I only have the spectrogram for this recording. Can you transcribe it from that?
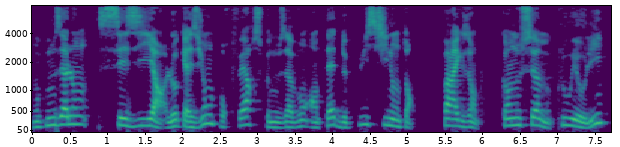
Donc nous allons saisir l'occasion pour faire ce que nous avons en tête depuis si longtemps. Par exemple, quand nous sommes cloués au lit,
